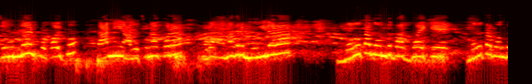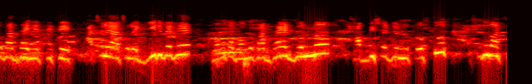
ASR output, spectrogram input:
যে উন্নয়ন প্রকল্প, তা নিয়ে আলোচনা করা এবং আমাদের মহিলারা মমতা বন্দ্যোপাধ্যায়কে, মমতা বন্দ্যোপাধ্যায় নেতৃত্বে আচলে আচলে গির বেঁধে মমতা বন্দ্যোপাধ্যায়ের জন্য ছাব্বিশের জন্য প্রস্তুত। শুধুমাত্র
